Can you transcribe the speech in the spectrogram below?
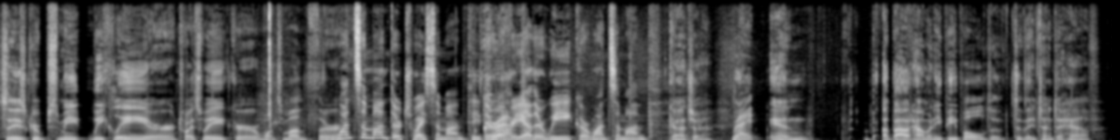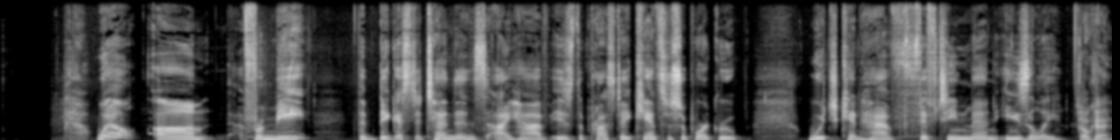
So these groups meet weekly or twice a week or once a month or once a month or twice a month, either Correct. every other week or once a month. Gotcha. Right. And about how many people do, do they tend to have? Well, um, for me, the biggest attendance I have is the prostate cancer support group which can have 15 men easily. Okay.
